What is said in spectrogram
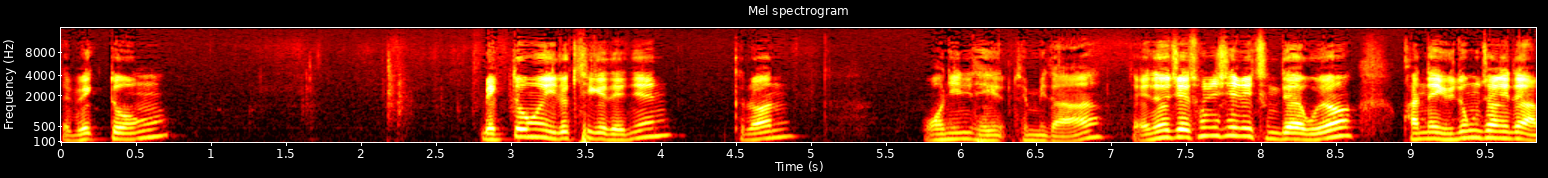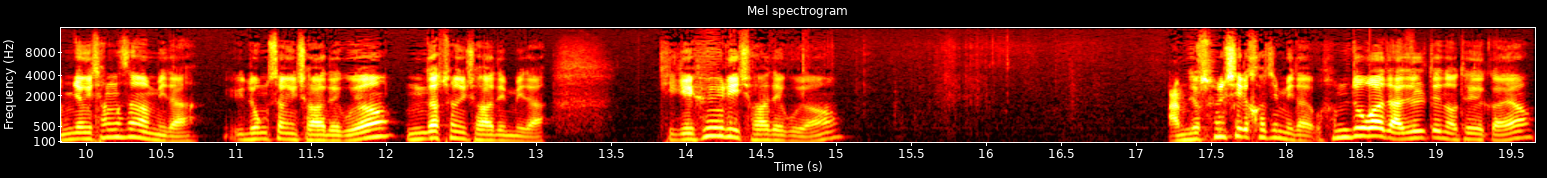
맥동 맥동을 일으키게 되는 그런 원인이 되- 됩니다. 자, 에너지의 손실이 증대하고요. 관내 유동성에 대한 압력이 상승합니다. 유동성이 저하되고요. 응답성이 저하됩니다. 기계 효율이 저하되고요. 압력 손실이 커집니다. 점도가 낮을 때는 어떻게 될까요?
